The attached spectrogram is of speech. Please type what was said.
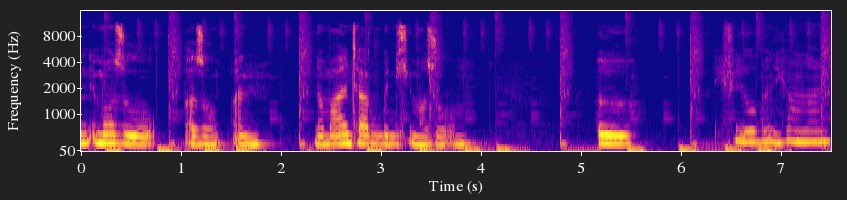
Bin immer so, also an normalen Tagen bin ich immer so um. Äh, wie viel Uhr bin ich online?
